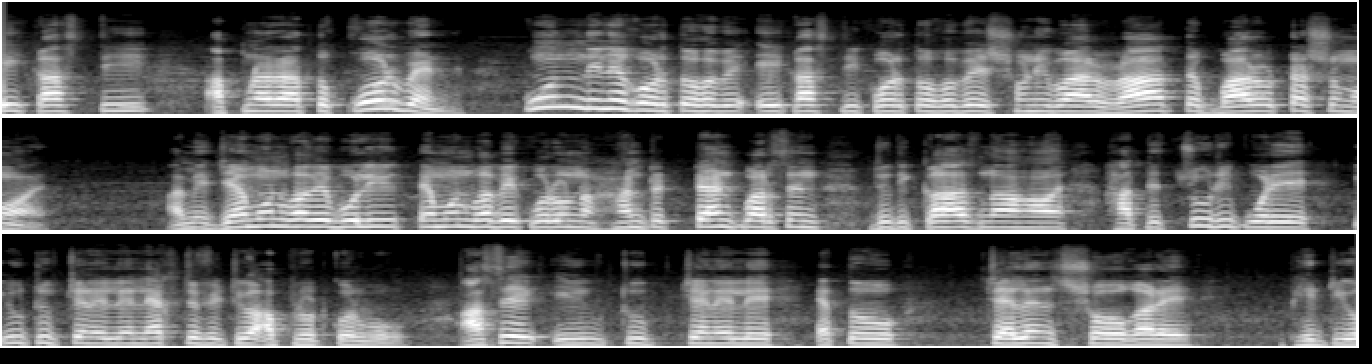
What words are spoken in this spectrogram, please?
এই কাজটি আপনারা তো করবেন, কোন দিনে করতে হবে? এই কাজটি করতে হবে শনিবার রাত বারোটার সময়। আমি যেমনভাবে বলি, তেমনভাবে করুন হান্ড্রেড টেন পারসেন্ট যদি কাজ না হয়, হাতে চুরি পরে ইউটিউব চ্যানেলে নেক্সট ভিডিও আপলোড করব। আসে ইউটিউব চ্যানেলে এত চ্যালেঞ্জ সহকারে ভিডিও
